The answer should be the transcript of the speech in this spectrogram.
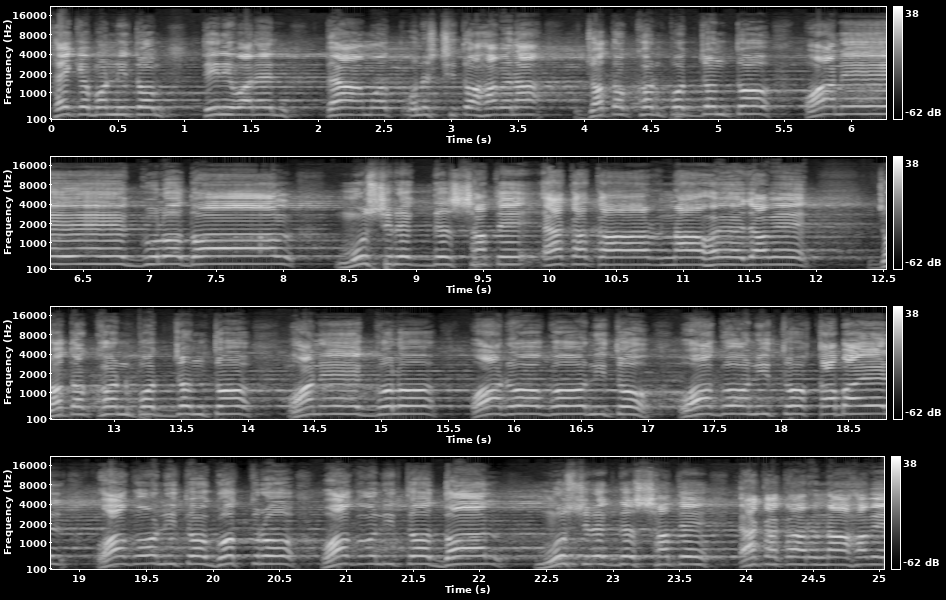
থেকে বর্ণিত, তিনি বলেন, কেয়ামত অনুষ্ঠিত হবে না যতক্ষণ পর্যন্ত অনেকগুলো দল মুশরেকদের সাথে একাকার না হয়ে যাবে। যতক্ষণ পর্যন্ত অনেকগুলো অনগণিত অগণিত কাবায়েল, অগণিত গোত্র, অগণিত দল মুশরেকদের সাথে একাকার না হবে,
